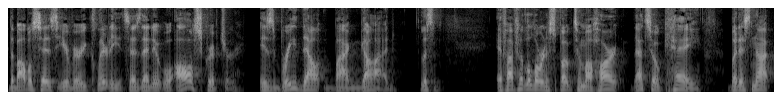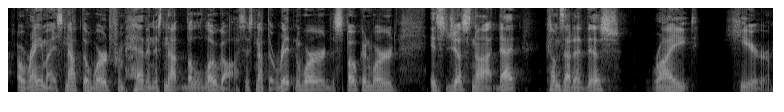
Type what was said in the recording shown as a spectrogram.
the bible says here very clearly it says that it will all scripture is breathed out by god listen if i feel the lord has spoke to my heart that's okay but it's not a rhema. It's not the word from heaven. It's not the logos. It's not the written word, the spoken word. It's just not. That comes out of this right here.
